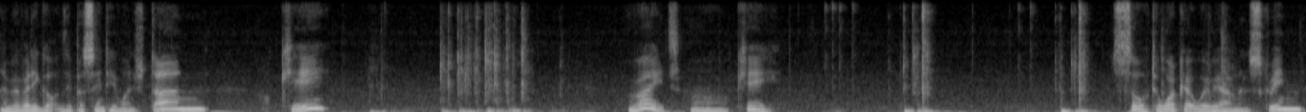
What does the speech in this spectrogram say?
and we've already got the percentage ones done. Okay. Right okay. So to work out where we are on the screen,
